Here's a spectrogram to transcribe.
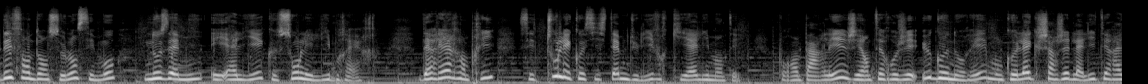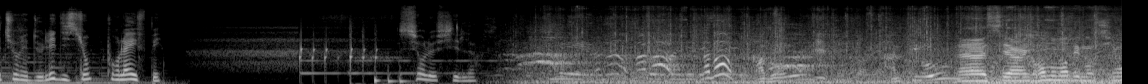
défendant selon ses mots nos amis et alliés que sont les libraires. Derrière un prix, c'est tout l'écosystème du livre qui est alimenté. Pour en parler, j'ai interrogé Hugo Honoré, mon collègue chargé de la littérature et de l'édition pour l'AFP. Sur le fil. Euh, c'est un grand moment d'émotion.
